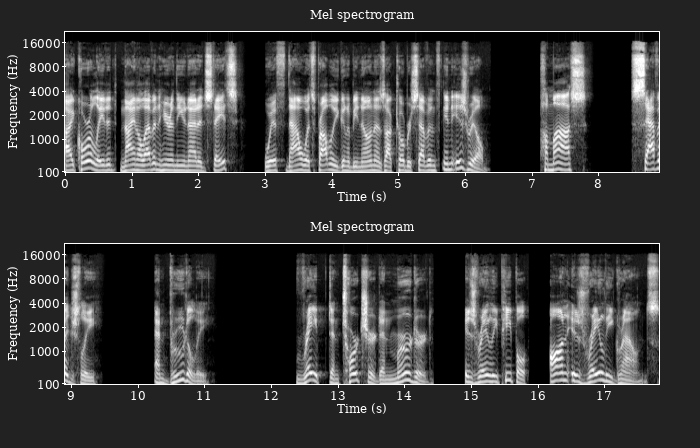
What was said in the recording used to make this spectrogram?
I correlated 9 11 here in the United States with now what's probably going to be known as October 7th in Israel. Hamas savagely and brutally raped and tortured and murdered Israeli people on Israeli grounds.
